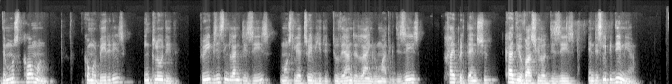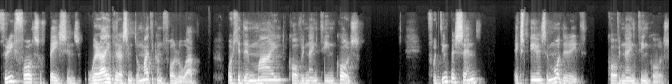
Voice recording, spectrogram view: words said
The most common comorbidities included pre-existing lung disease, mostly attributed to the underlying rheumatic disease, hypertension, cardiovascular disease, and dyslipidemia. Three-fourths of patients were either asymptomatic on follow-up or had a mild COVID-19 course. 14% experienced a moderate COVID-19 course,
